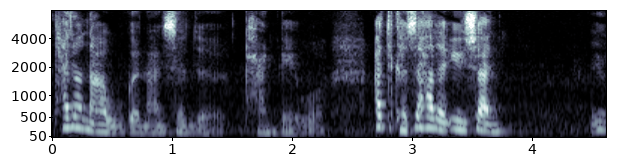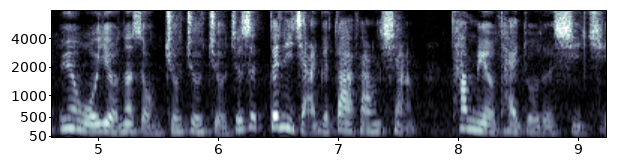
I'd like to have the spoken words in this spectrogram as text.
他就拿五个男生的盘给我啊，可是他的预算，因因为我有那种九九九，就是跟你讲一个大方向，他没有太多的细节，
